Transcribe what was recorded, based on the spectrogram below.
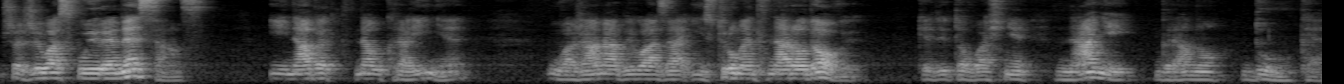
przeżyła swój renesans i nawet na Ukrainie uważana była za instrument narodowy, kiedy to właśnie na niej grano dumkę.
